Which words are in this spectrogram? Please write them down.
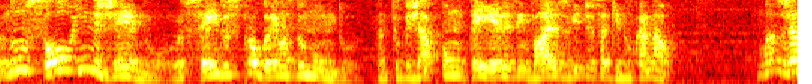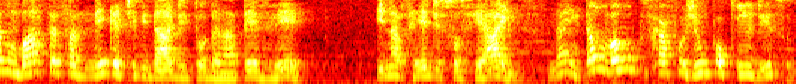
Eu não sou ingênuo, eu sei dos problemas do mundo, tanto que já apontei eles em vários vídeos aqui do canal. Mas já não basta essa negatividade toda na TV e nas redes sociais, né? Então vamos buscar fugir um pouquinho disso.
